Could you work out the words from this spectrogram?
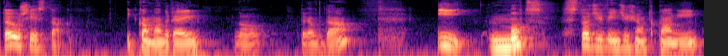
to już jest tak. I Common Rail, No. prawda? I moc 190 koni,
